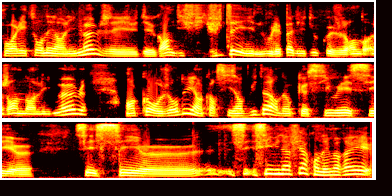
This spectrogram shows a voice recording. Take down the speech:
pour aller tourner dans l'immeuble, j'ai eu de grandes difficultés. Ils ne voulaient pas du tout que je rentre, dans l'immeuble, encore aujourd'hui, encore six ans plus tard. Donc, euh, si vous voulez, c'est euh, c'est euh, une affaire qu'on aimerait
